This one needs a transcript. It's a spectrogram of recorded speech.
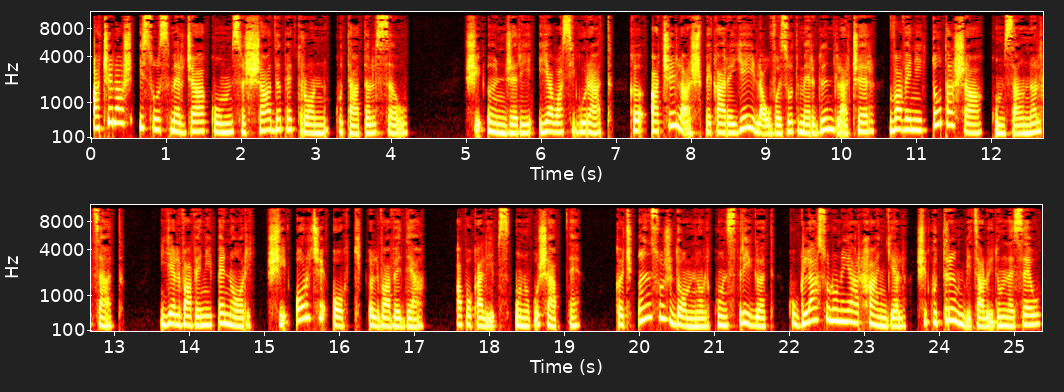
același Isus mergea acum să șadă pe tron cu tatăl său. Și îngerii i-au asigurat că același pe care ei l-au văzut mergând la cer va veni tot așa cum s-a înălțat. El va veni pe nori și orice ochi îl va vedea. Apocalips 1 cu 7 Căci însuși Domnul, cu un strigăt, cu glasul unui arhanghel și cu trâmbița lui Dumnezeu,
